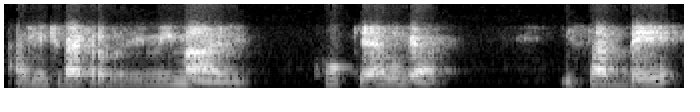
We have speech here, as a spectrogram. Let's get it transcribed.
a gente vai produzir uma imagem. Qualquer lugar. E saber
